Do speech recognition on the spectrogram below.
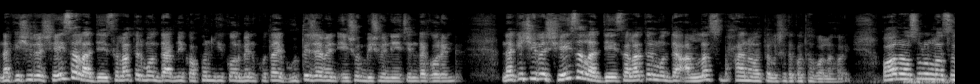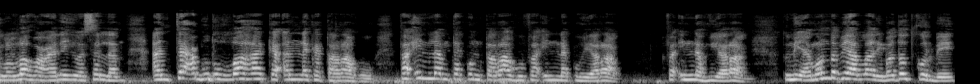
নাকি সেটা সেই সালাদ যে সালাতের মধ্যে আপনি কখন কি করবেন কোথায় ঘুরতে যাবেন এইসব বিষয় নিয়ে চিন্তা করেন নাকি সেটা সেই সালাদ যে সালাতের মধ্যে আল্লাহ সুবহানাহু ওয়া তাআলার সাথে কথা বলা হয় قال رسول الله صلى الله عليه وسلم أن تعبد الله كأنك تراه فإن لم تكن تراه فإنه يراك فإنه يراك তুমি এমন ভাবে আল্লাহর ইবাদত করবে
